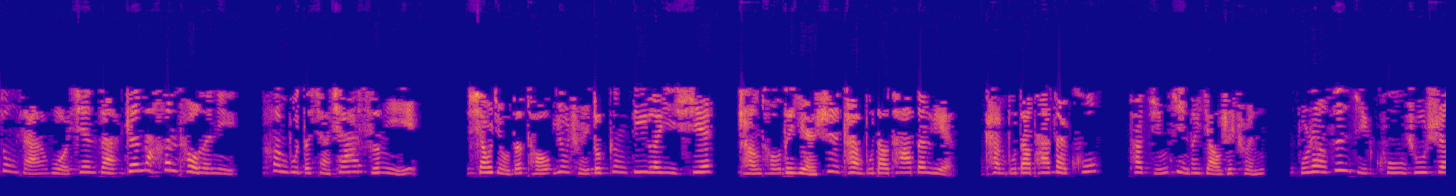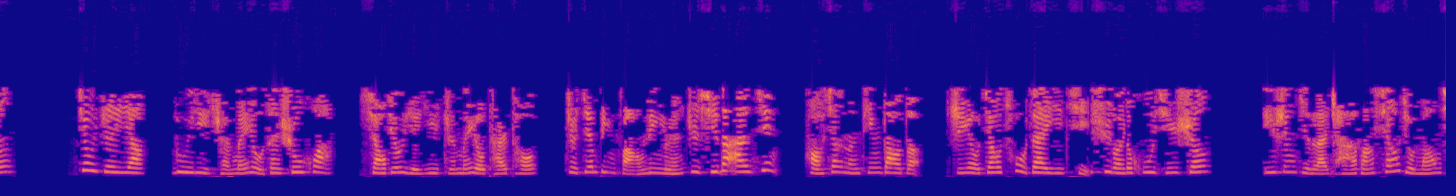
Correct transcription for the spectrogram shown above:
纵然我现在真的恨透了你，恨不得想掐死你。萧九的头又垂得更低了一些，长头的掩饰看不到他的脸，看不到他在哭。他紧紧的咬着唇，不让自己哭出声。就这样，陆亦辰没有再说话，小九也一直没有抬头。这间病房令人窒息的安静，好像能听到的只有交错在一起絮乱的呼吸声。医生进来查房，萧九忙起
